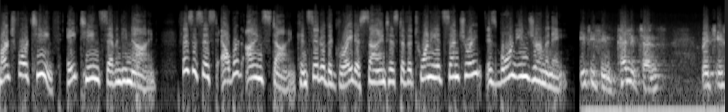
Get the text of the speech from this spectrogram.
March 14, 1879. Physicist Albert Einstein, considered the greatest scientist of the 20th century, is born in Germany. It is intelligence which is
